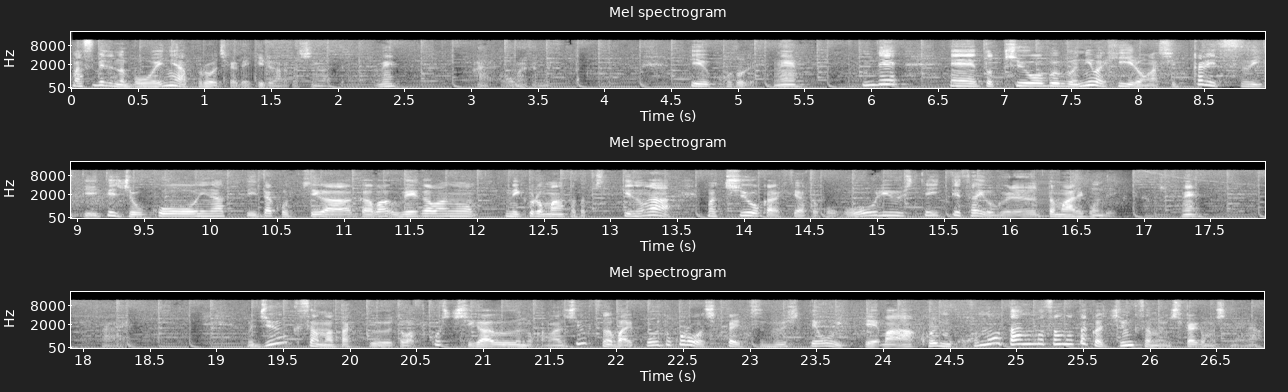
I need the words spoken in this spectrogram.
まあ、全ての防衛にアプローチができるような形になってるんですね。はい、ごめんなさい。っていうことですね。で、えーと、中央部分にはヒーローがしっかりついていて徐行になっていたこっち側側上側のネクロマンサーたちっていうのが、まあ、中央から来たとこう合流していって最後ぐるっと回り込んでいくって感じですね。はい、ジュンクさんのアタックとは少し違うのかな。ジュンクの場合、こういうところをしっかり潰しておいて、まあ、これもこの団子さんのアタックはジュンクさんのに近いかもしれないな。こ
